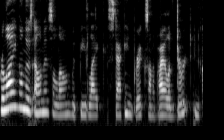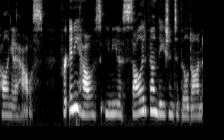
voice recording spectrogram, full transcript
Relying on those elements alone would be like stacking bricks on a pile of dirt and calling it a house. For any house, you need a solid foundation to build on,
